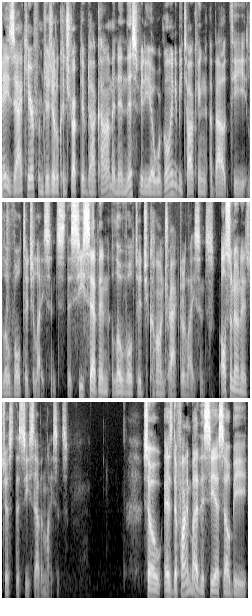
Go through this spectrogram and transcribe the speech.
Hey, Zach here from digitalconstructive.com, and in this video, we're going to be talking about the low voltage license, the C7 low voltage contractor license, also known as just the C7 license. So, as defined by the CSLB,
